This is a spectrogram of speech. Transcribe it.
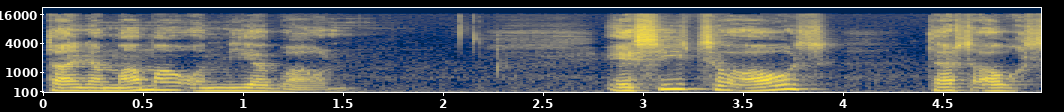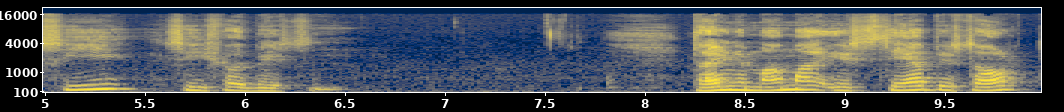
deiner Mama und mir waren. Es sieht so aus, dass auch sie sie vermissen. Deine Mama ist sehr besorgt,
